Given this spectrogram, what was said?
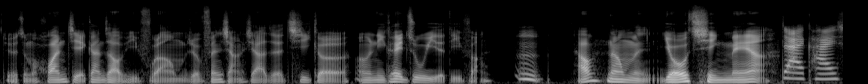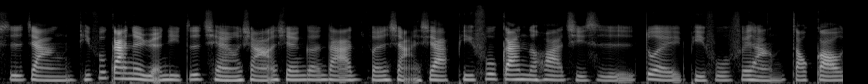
就是怎么缓解干燥皮肤啦。我们就分享一下这七个嗯、呃你可以注意的地方。嗯，好，那我们有请梅啊。在开始讲皮肤干的原理之前，我想要先跟大家分享一下，皮肤干的话，其实对皮肤非常糟糕。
